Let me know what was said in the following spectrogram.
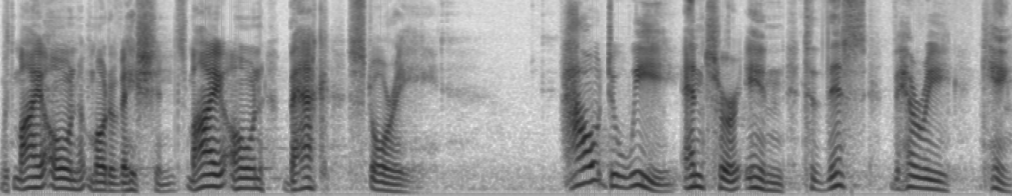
with my own motivations, my own backstory. How do we enter into this very king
